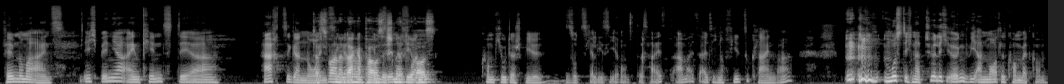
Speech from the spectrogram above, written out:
Film Nummer 1. Ich bin ja ein Kind der 80er, 90er. Das war eine lange Pause, ich schneide die raus. Computerspielsozialisierung. Das heißt, damals, als ich noch viel zu klein war, musste ich natürlich irgendwie an Mortal Kombat kommen.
